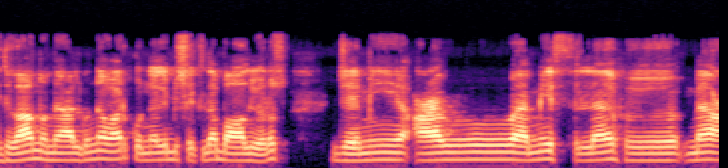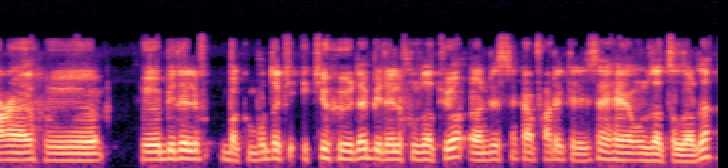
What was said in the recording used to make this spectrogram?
İdgamı meal ne var? Gunneli bir şekilde bağlıyoruz. Cemi'an ve mislehu ma'ahu Hü bir elif, bakın buradaki iki hü'de bir elif uzatıyor. Öncesine kadar hareket ise he uzatılırdı.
